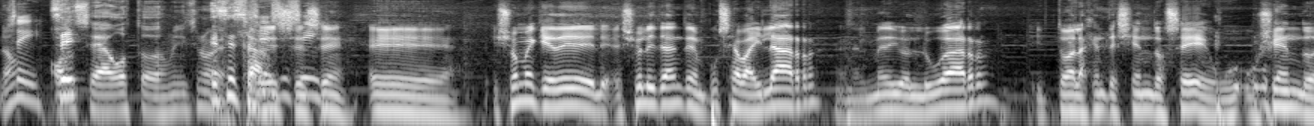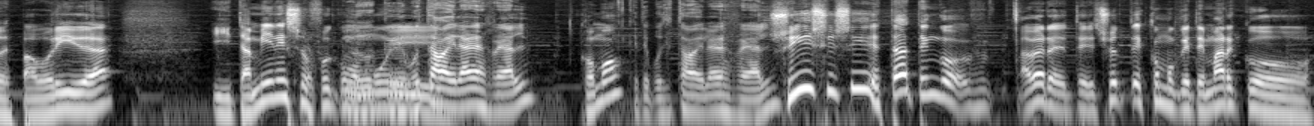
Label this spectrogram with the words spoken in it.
¿No? Sí. 11 de agosto de 2019. Es esa. Sí, Sí, sí, sí, sí. Eh, y yo me quedé, yo literalmente me puse a bailar en el medio del lugar y toda la gente yéndose, hu- huyendo, despavorida. Y también eso fue como ¿Lo muy. te gusta bailar es real? ¿Cómo? ¿Que te pusiste a bailar es real? Sí, sí, sí, está, tengo, a ver, te- yo te- es como que te marco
